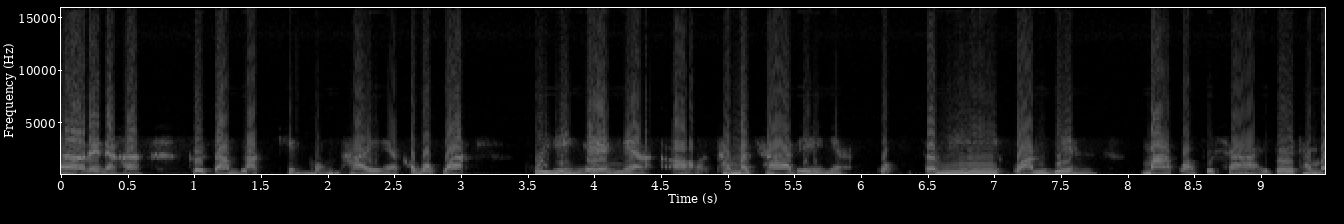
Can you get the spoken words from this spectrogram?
มากเลยนะคะ คือตามหลักคิดของไทยเนี่ยเขาบอกว่าผู้หญิงเองเนี่ยเอ่อธรรมชาติเองเนี่ยจะมีความเย็นมากกว่าผู้ชายโดยธรรม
